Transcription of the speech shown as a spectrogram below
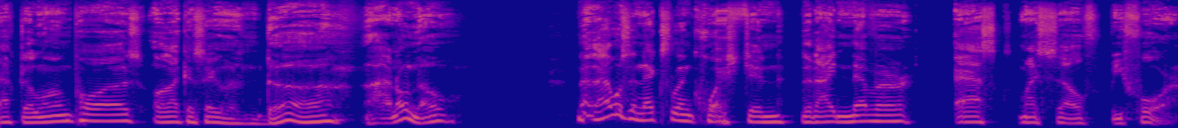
After a long pause, all I could say was, Duh, I don't know. Now, that was an excellent question that I never asked myself before.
